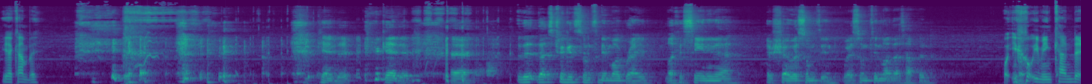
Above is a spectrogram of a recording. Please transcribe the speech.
yeah, can be. Can do. Can do. Uh, th- that's triggered something in my brain, like a scene in a, a show or something where something like that's happened. What you what you mean can do?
